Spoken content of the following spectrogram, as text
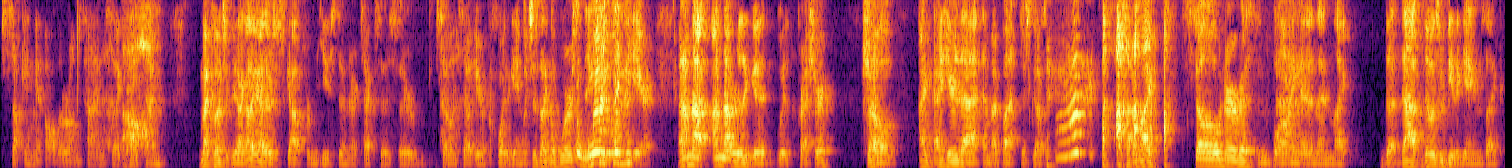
sucking at all the wrong times. Like Oh. anytime my coach would be like, "Oh yeah, there's a scout from Houston or Texas or so and so here before the game," which is like the worst The thing worst thing to to- hear. And I'm not I'm not really good with pressure, so I, I hear that and my butt just goes. I'm like so nervous and blowing it, and then like that that those would be the games like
